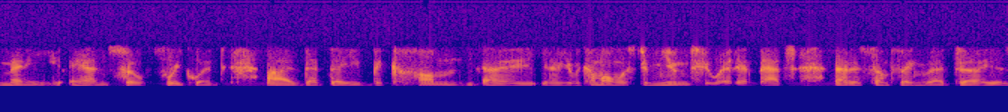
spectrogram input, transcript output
many and so frequent that they become you know you become almost immune to it, and that's that is something that uh, is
